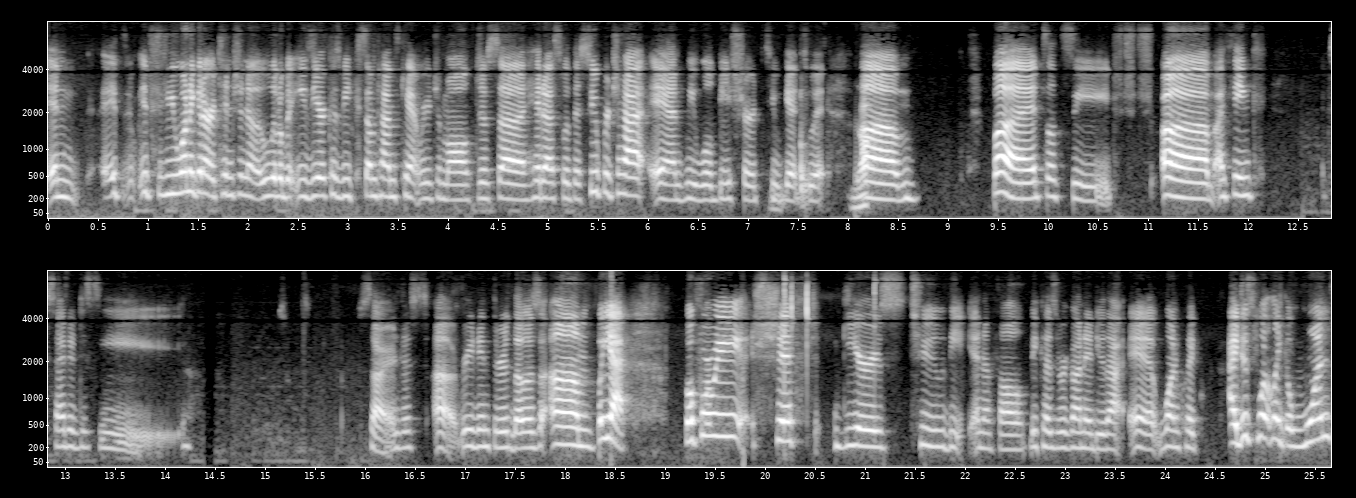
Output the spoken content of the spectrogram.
and it's, if you want to get our attention a little bit easier, because we sometimes can't reach them all, just uh, hit us with a super chat, and we will be sure to get to it. Yep. Um, but let's see. Um, I think excited to see. Sorry, I'm just uh, reading through those. Um, but yeah, before we shift gears to the NFL, because we're going to do that, uh, one quick. I just want like a one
